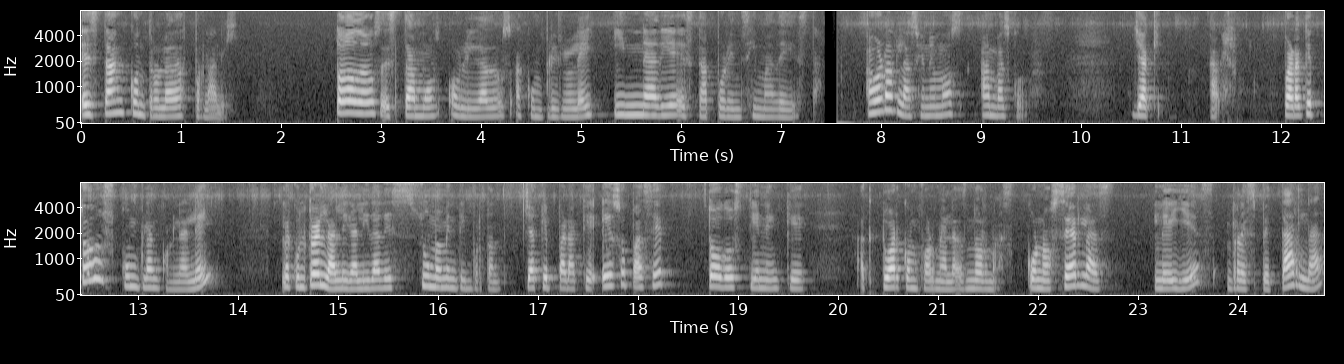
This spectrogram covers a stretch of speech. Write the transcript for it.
están controladas por la ley. Todos estamos obligados a cumplir la ley y nadie está por encima de esta. Ahora relacionemos ambas cosas, ya que, a ver, para que todos cumplan con la ley, la cultura de la legalidad es sumamente importante, ya que para que eso pase, todos tienen que actuar conforme a las normas, conocer las leyes, respetarlas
